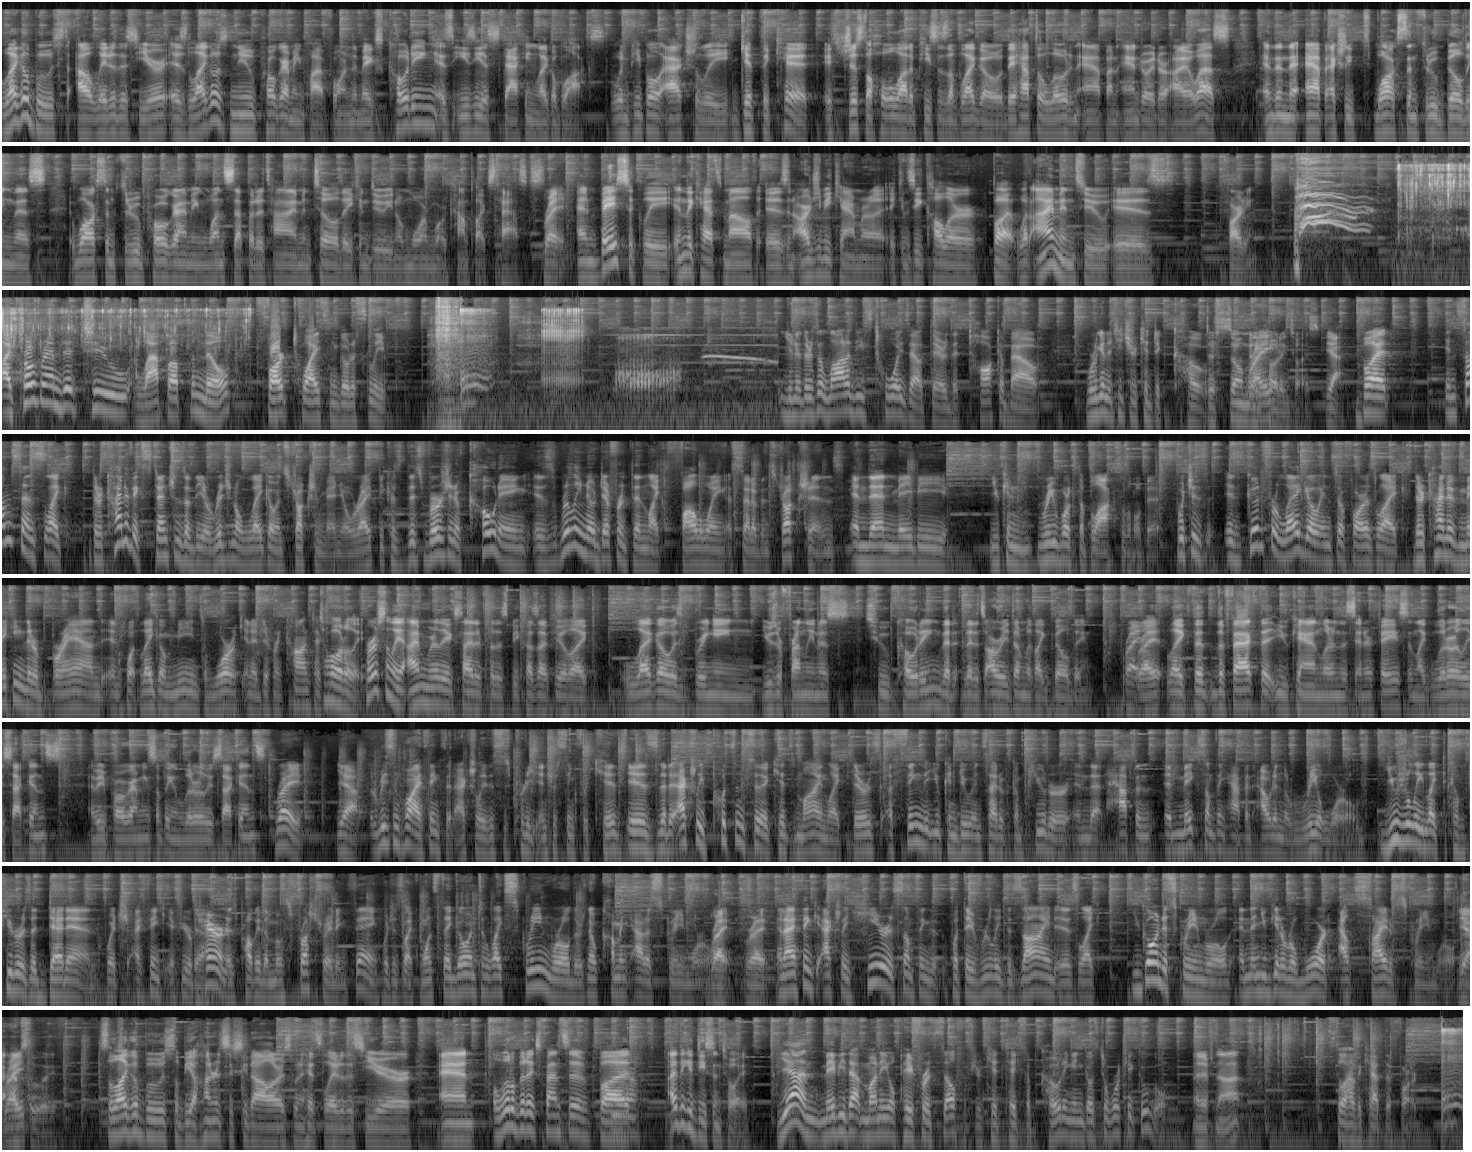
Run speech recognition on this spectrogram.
LEGO Boost out later this year is LEGO's new programming platform that makes coding as easy as stacking LEGO blocks. When people actually get the kit, it's just a whole lot of pieces of LEGO. They have to load an app on Android or iOS, and then the app actually walks them through building this. It walks them through programming one step at a time until they can do you know more and more complex tasks. Right. And basically, in the cat's mouth is an RGB camera. It can see color, but what I'm into is farting. I programmed it to lap up the milk, fart twice, and go to sleep. You know, there's a lot of these toys out there that talk about we're going to teach your kid to code. There's so many right? coding toys. Yeah. But in some sense, like they're kind of extensions of the original Lego instruction manual, right? Because this version of coding is really no different than like following a set of instructions and then maybe you can rework the blocks a little bit, which is, is good for Lego insofar as like they're kind of making their brand and what Lego means work in a different context. Totally. Personally, I'm really excited for this because I feel like Lego is bringing user friendliness to coding that, that it's already done with like building. Right. Right? Like the, the fact that you can learn this interface in like literally seconds and be programming something in literally seconds. Right. Yeah. The reason why I think that actually this is pretty interesting for kids is that it actually puts into a kid's mind like there's a thing that you can do inside of a computer and that happens, it makes something happen out in the real world. Usually like the computer is a dead end, which I think if you're a Yeah. parent is probably the most frustrating thing, which is like once they go into like screen world, there's no coming out of screen world. Right, right. And I think actually here is something that what they've really designed is like you go into screen world and then you get a reward outside of screen world. Yeah, right? absolutely. So Lego Boost will be $160 when it hits later this year, and a little bit expensive, but Yeah. I think a decent toy. Yeah, and maybe that money will pay for itself if your kid takes up coding and goes to work at Google. And if not, Still have a cat that farts.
